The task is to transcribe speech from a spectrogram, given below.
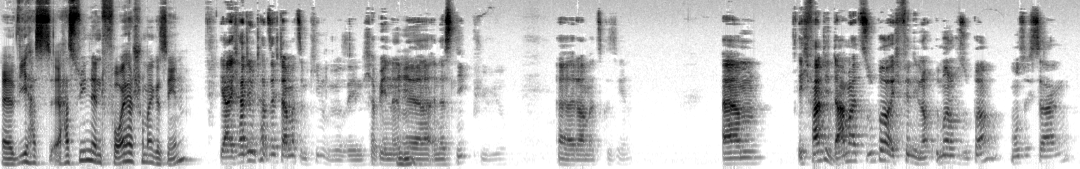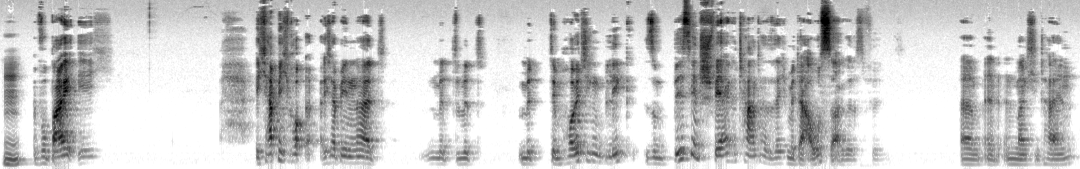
Äh, wie hast, hast du ihn denn vorher schon mal gesehen? Ja, ich hatte ihn tatsächlich damals im Kino gesehen. Ich habe ihn in, mhm. der, in der Sneak Preview äh, damals gesehen. Ähm, ich fand ihn damals super. Ich finde ihn auch immer noch super, muss ich sagen. Mhm. Wobei ich ich habe mich ich habe ihn halt mit mit mit dem heutigen Blick so ein bisschen schwer getan tatsächlich mit der Aussage des Films ähm, in, in manchen Teilen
